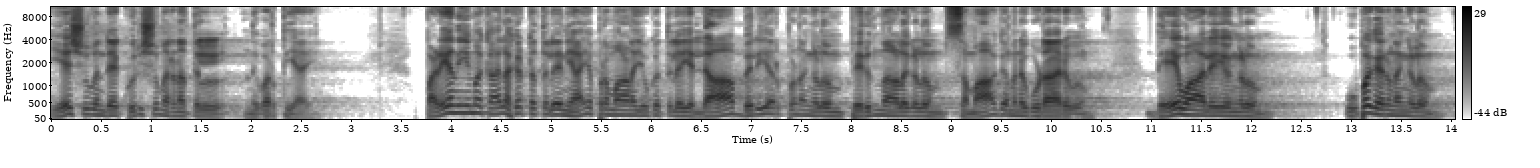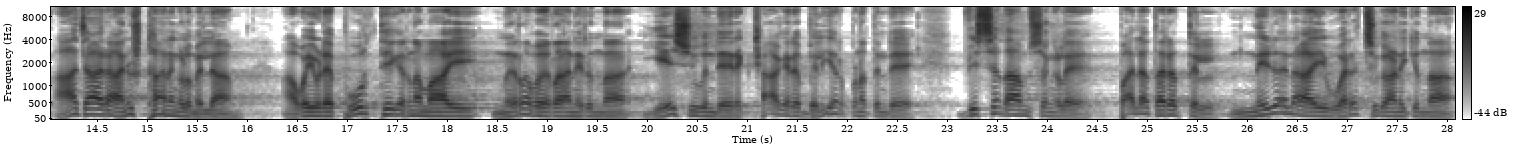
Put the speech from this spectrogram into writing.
യേശുവിന്റെ കുരിശുമരണത്തിൽ നിവർത്തിയായി. പഴയ നിയമ കാലഘട്ടത്തിലെ ന്യായപ്രമാണ യുഗത്തിലെ എല്ലാ ബലിയർപ്പണങ്ങളും പെരുന്നാളുകളും സമാഗമന കൂടാരവും ദേവാലയങ്ങളും ഉപകരണങ്ങളും ആചാര അനുഷ്ഠാനങ്ങളുമെല്ലാം അവയുടെ പൂർത്തീകരണമായി നിറവേറാനിരുന്ന യേശുവിന്റെ രക്ഷാകര ബലിയർപ്പണത്തിന്റെ വിശദാംശങ്ങളെ പലതരത്തിൽ നിഴലായി വരച്ചു കാണിക്കുന്ന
